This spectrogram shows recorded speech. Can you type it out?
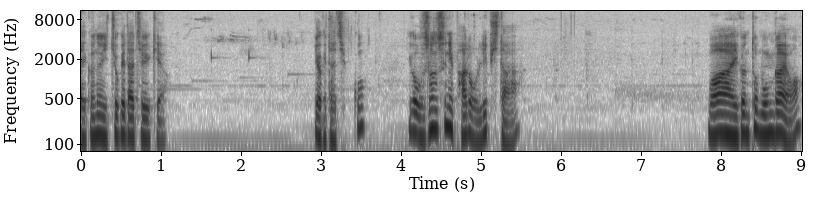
이거는 이쪽에다 지을게요. 여기다 짓고 이거 우선순위 바로 올립시다. 와 이건 또 뭔가요?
